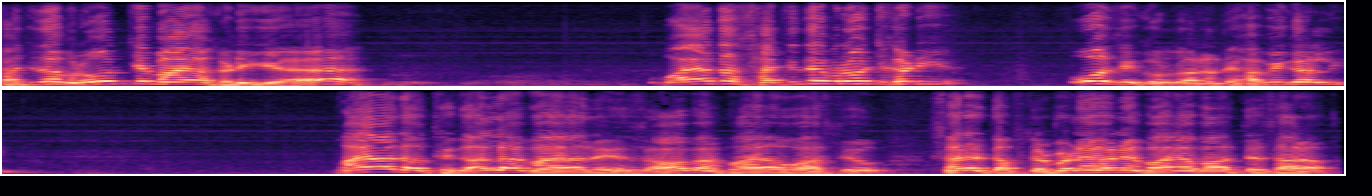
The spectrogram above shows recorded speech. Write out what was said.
ਸੱਚ ਦਾ ਵਿਰੋਧ 'ਚ ਮਾਇਆ ਖੜੀ ਹੈ। ਮਾਇਆ ਤਾਂ ਸੱਚ ਦੇ ਵਿਰੋਧ 'ਚ ਖੜੀ ਹੈ। ਉਹ ਅਸੀਂ ਗੁਰਦੁਆਰਿਆਂ ਦੇ ਹਾਵੀ ਕਰ ਲਈ। ਮਾਇਆ ਦਾ ਉੱਥੇ ਗੱਲ ਹੈ, ਮਾਇਆ ਦੇ ਹਿਸਾਬ ਹੈ। ਮਾਇਆ ਵਾਸਤੇ ਉਹ ਸਾਰੇ ਦਫ਼ਤਰ ਬਣੇ ਹੋਏ ਨੇ। ਮਾਇਆ ਵਾਸਤੇ ਸਾਰਾ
